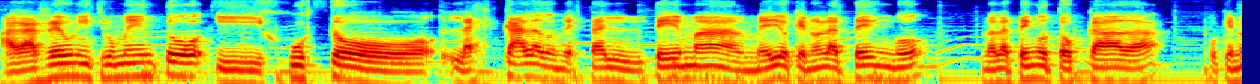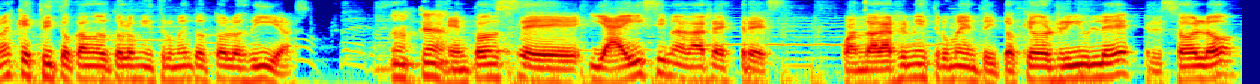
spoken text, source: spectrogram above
agarré un instrumento y justo la escala donde está el tema, medio que no la tengo, no la tengo tocada, porque no es que estoy tocando todos los instrumentos todos los días. Claro. Entonces, y ahí sí me agarra estrés. Cuando agarré un instrumento y toqué horrible el solo,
